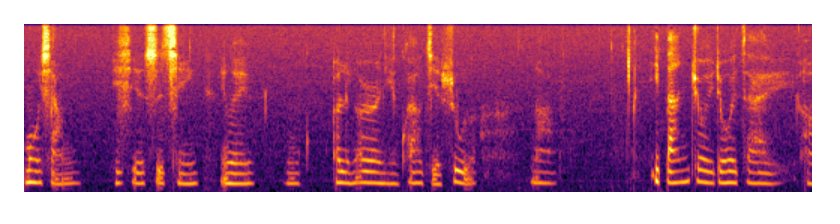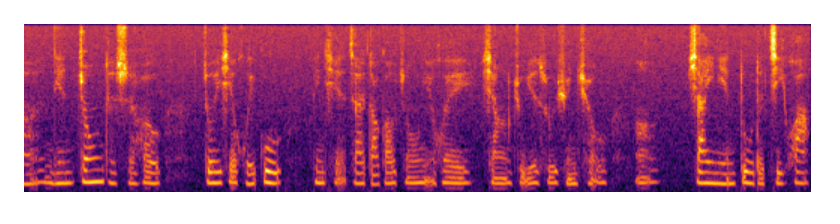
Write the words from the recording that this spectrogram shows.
默想一些事情，因为嗯，二零二二年快要结束了，那一般 Joy 就会在呃年终的时候。做一些回顾，并且在祷告中也会向主耶稣寻求，嗯，下一年度的计划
